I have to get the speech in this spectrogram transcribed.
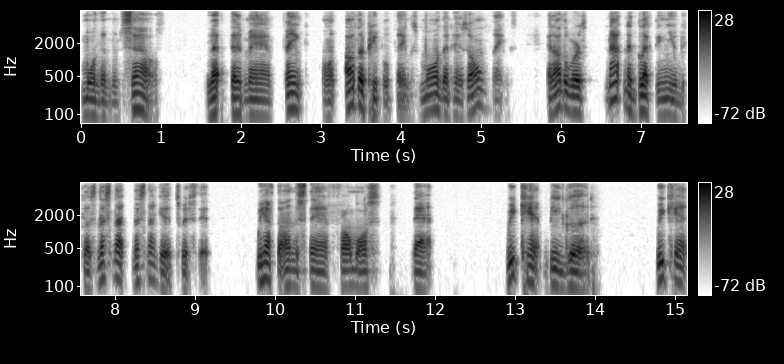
more than themselves. Let the man think on other people things more than his own things. In other words, not neglecting you because let's not let's not get it twisted. We have to understand foremost that we can't be good. We can't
